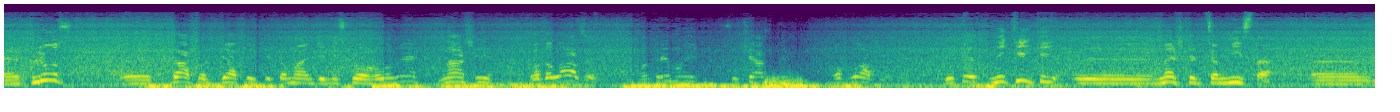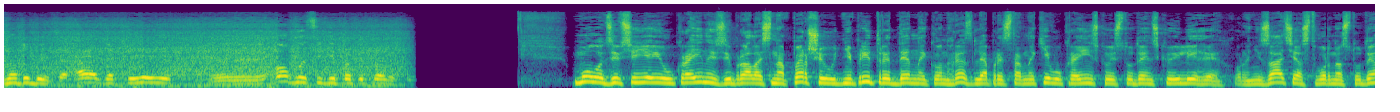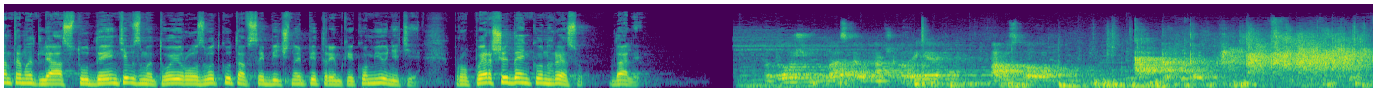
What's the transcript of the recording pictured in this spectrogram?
Е, Плюс е, також дякуючи команді міського голови, наші водолази отримують сучасне обладнання яке не тільки е, мешканцям міста е, знадобиться, а для всієї е, області Дніпропетровської. Молодь зі всієї України зібралась на перший у Дніпрі триденний конгрес для представників Української студентської ліги. Організація створена студентами для студентів з метою розвитку та всебічної підтримки ком'юніті. Про перший день конгресу далі. Отож, будь ласка, наші колеги, вам слово.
